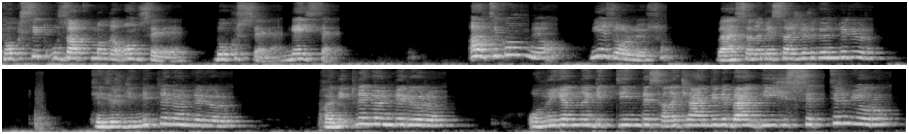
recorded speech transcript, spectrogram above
toksit uzatmalı 10 sene, 9 sene neyse. Artık olmuyor. Niye zorluyorsun? Ben sana mesajları gönderiyorum. Tedirginlikle gönderiyorum. Panikle gönderiyorum. Onun yanına gittiğinde sana kendini ben iyi hissettirmiyorum.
